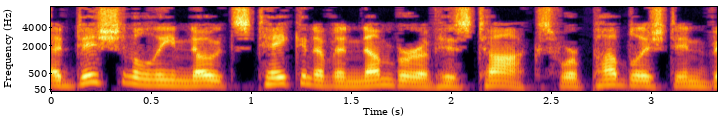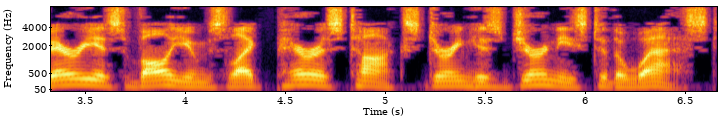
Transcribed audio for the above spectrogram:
Additionally notes taken of a number of his talks were published in various volumes like Paris Talks during his journeys to the West.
